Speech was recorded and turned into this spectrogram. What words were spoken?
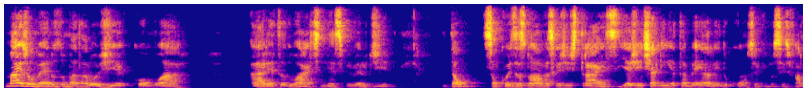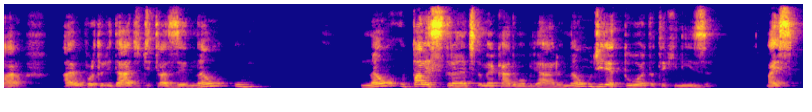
mais ou menos numa analogia como a, a Areta Duarte nesse primeiro dia. Então, são coisas novas que a gente traz e a gente alinha também, além do concert que vocês falaram, a oportunidade de trazer não o, não o palestrante do mercado imobiliário, não o diretor da Tecnisa, mas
